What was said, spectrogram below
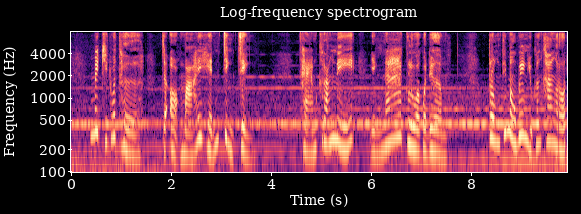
ๆ ไม่คิดว่าเธอจะออกมาให้เห็นจริงๆ แถมครั้งนี้ยังน่ากลัวกว่าเดิม ตรงที่มาวิ่งอยู่ข้างๆรถ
